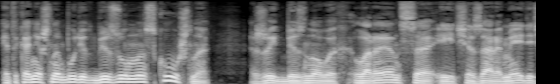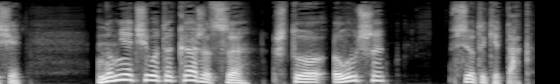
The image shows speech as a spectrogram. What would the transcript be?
Это, конечно, будет безумно скучно, жить без новых Лоренцо и Чезаро Медичи, но мне от чего-то кажется, что лучше все-таки так.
